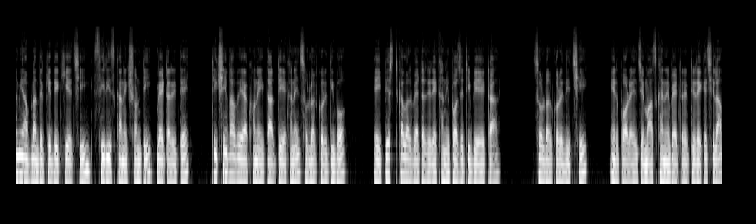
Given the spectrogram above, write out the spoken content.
আমি আপনাদেরকে দেখিয়েছি সিরিজ কানেকশনটি ব্যাটারিতে, ঠিক সেইভাবে এখন এই তারটি এখানে সোল্ডার করে দিব। এই পেস্ট কালার ব্যাটারির এখানে পজিটিভে এটা সোল্ডার করে দিচ্ছি। এরপরে যে মাঝখানের ব্যাটারিটি রেখেছিলাম,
